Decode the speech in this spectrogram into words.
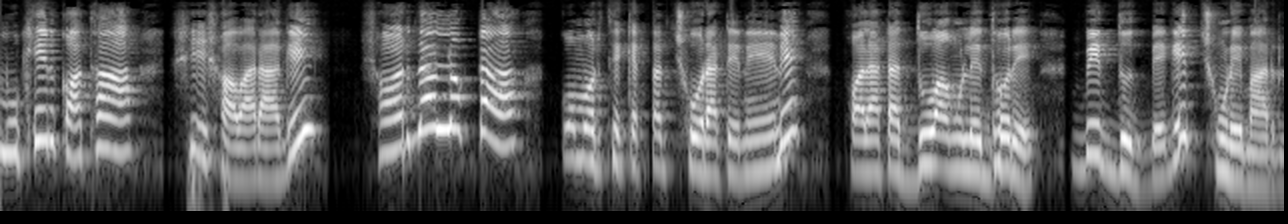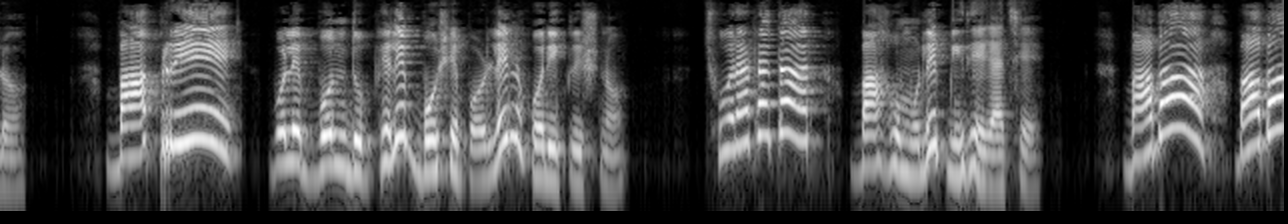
মুখের কথা শেষ হওয়ার আগেই সর্দার লোকটা কোমর থেকে একটা ছোড়া টেনে এনে ফলাটা দু আঙুলে ধরে বিদ্যুৎ বেগে ছুঁড়ে মারল। বাপরে! বলে বন্দুক ফেলে বসে পড়লেন হরিকৃষ্ণ। ছোড়াটা তার বাহুমূলে বিঁধে গেছে। বাবা! বাবা!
